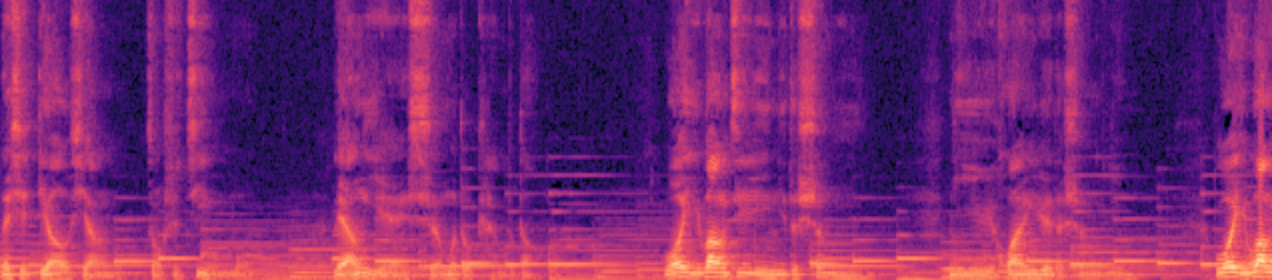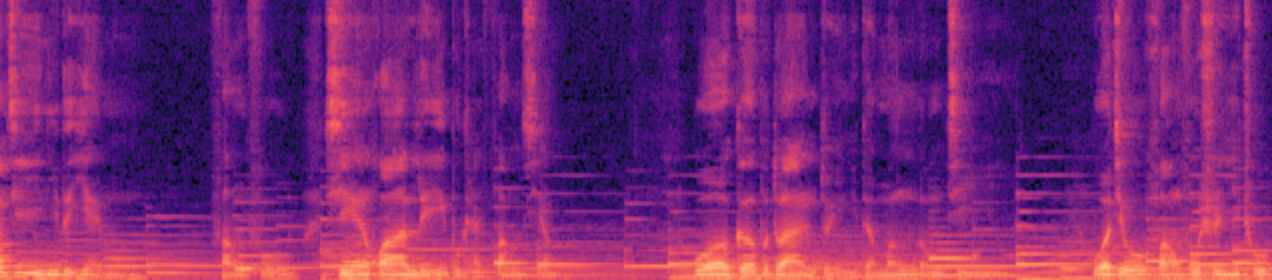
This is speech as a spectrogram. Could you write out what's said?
那些雕像总是寂寞，两眼什么都看不到。我已忘记你的声音，你欢悦的声音；我已忘记你的眼眸，仿佛鲜花离不开芳香。我割不断对你的朦胧。我就仿佛是一处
